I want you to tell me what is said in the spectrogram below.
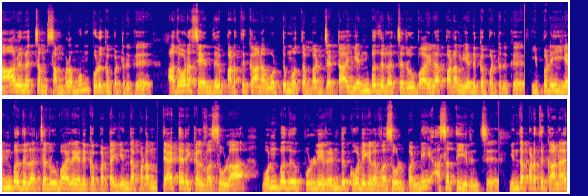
நாலு லட்சம் சம்பளமும் கொடுக்கப்பட்டிருக்கு. அதோட சேர்ந்து படத்துக்கான ஒட்டுமொத்த பட்ஜெட்டா எண்பது லட்சம் ரூபாயில படம் எடுக்கப்பட்டிருக்கு. இப்படி எண்பது லட்சம் ரூபாயில எடுக்கப்பட்ட இந்த படம் தேட்டரிக்கல் வசூலா ஒன்பது புள்ளி ரெண்டு கோடிகளை வசூல் பண்ணி அசத்தி இருந்துச்சு இந்த படத்துக்கான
